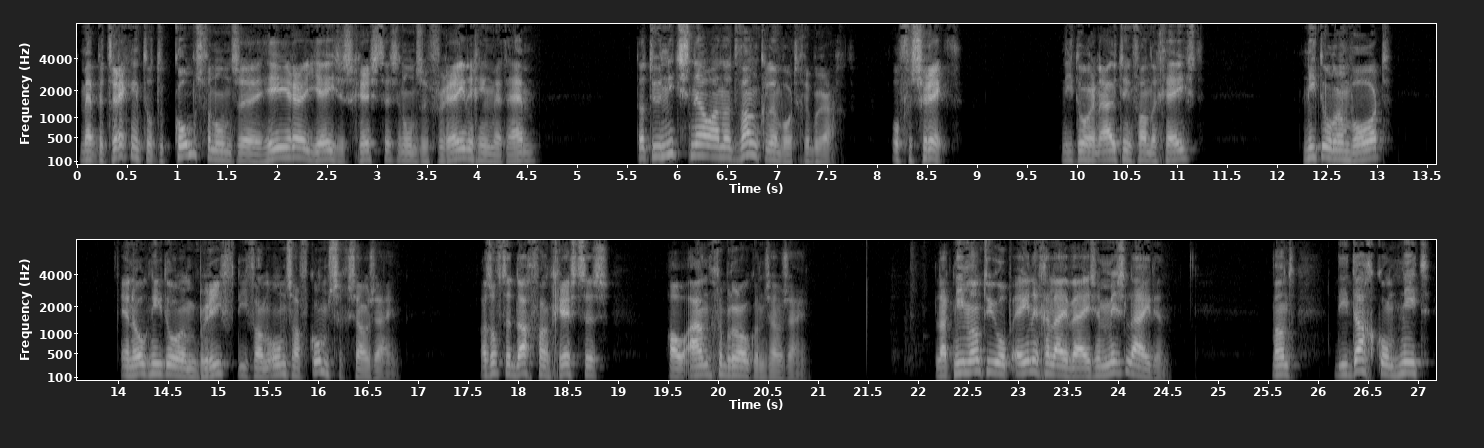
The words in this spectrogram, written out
met betrekking tot de komst van onze Heere Jezus Christus en onze vereniging met Hem, dat u niet snel aan het wankelen wordt gebracht of verschrikt. Niet door een uiting van de geest, niet door een woord en ook niet door een brief die van ons afkomstig zou zijn, alsof de dag van Christus al aangebroken zou zijn. Laat niemand u op enige wijze misleiden, want die dag komt niet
